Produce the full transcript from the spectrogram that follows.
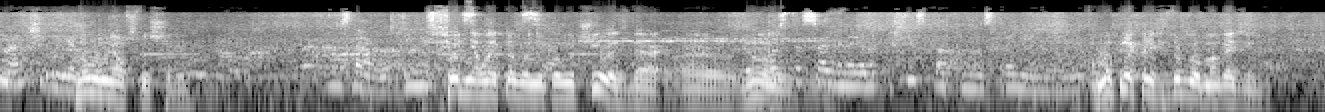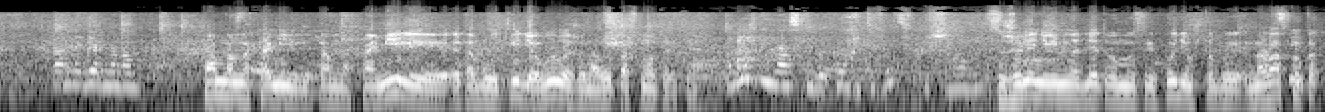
начали, я Ну, вы меня услышали. не знаю, вот Денис... Сегодня лайтово не получилось, да. э, ну, Просто сами, наверное, пришли с плохим настроением. мы приехали из другого магазина. Там, наверное, вам... Там нам нахамили, там нахамили. Это будет видео выложено, вы посмотрите. А можно нас не выкладывать, пожалуйста? К сожалению, именно для этого мы приходим, чтобы на вас След- только,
